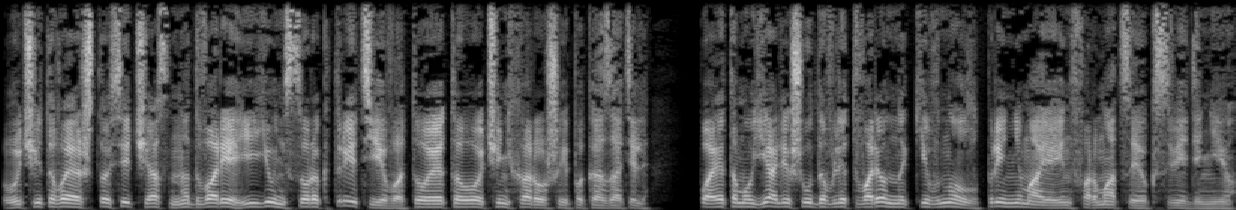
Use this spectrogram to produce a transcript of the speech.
Учитывая, что сейчас на дворе июнь 43-го, то это очень хороший показатель, поэтому я лишь удовлетворенно кивнул, принимая информацию к сведению.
